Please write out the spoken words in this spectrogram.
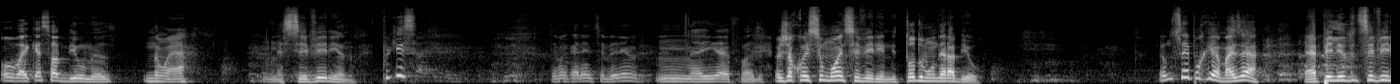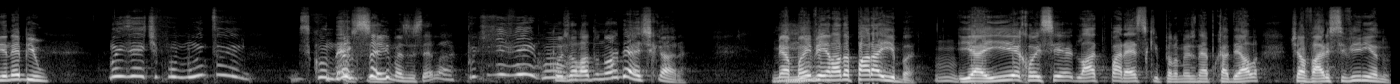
Ou vai que é só Bill mesmo. não é. É Severino. Por que isso? Tem uma carinha de Severino? Hum, aí é foda. Eu já conheci um monte de Severino e todo mundo era Bill. Eu não sei porquê, mas é. É apelido de Severino é Bill. Mas é, tipo, muito desconexo. Eu sei, mas sei lá. Por que que vem com... Coisa lá do Nordeste, cara. Minha mãe veio lá da Paraíba. E aí eu conheci, lá parece que, pelo menos na época dela, tinha vários Severino.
